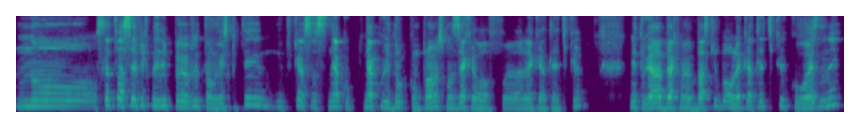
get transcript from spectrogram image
но след това се явих на едни приравнителни изпити и така с някой, някой друг компромис ме взеха в лека атлетика. Ние тогава бяхме в баскетбол, лека атлетика, колоездене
